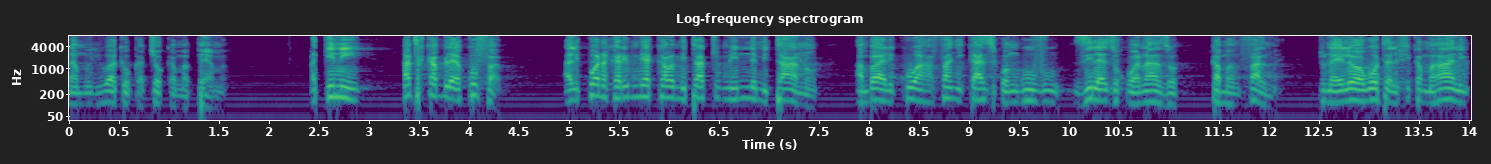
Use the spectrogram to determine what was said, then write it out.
na mwili wake ukachoka mapema. Lakini hata kabla ya kufa alikuwa na karibu miaka kama mitatu minne mitano ambayo alikuwa hafanyi kazi kwa nguvu zile alizokuwa nazo kama mfalme. Tunaelewa wote alifika mahali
